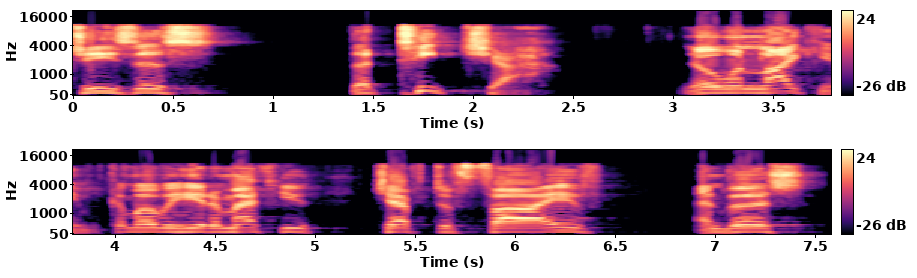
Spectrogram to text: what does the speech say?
Jesus, the teacher. No one like him. Come over here to Matthew chapter 5 and verse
